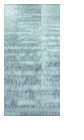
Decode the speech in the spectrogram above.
isolation.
